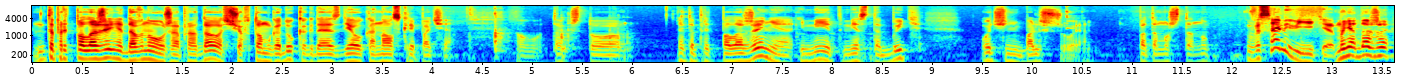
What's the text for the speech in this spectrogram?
Это предположение давно уже оправдалось, еще в том году, когда я сделал канал Скрипача. Вот, так что это предположение имеет место быть очень большое. Потому что, ну, вы сами видите, у меня даже,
